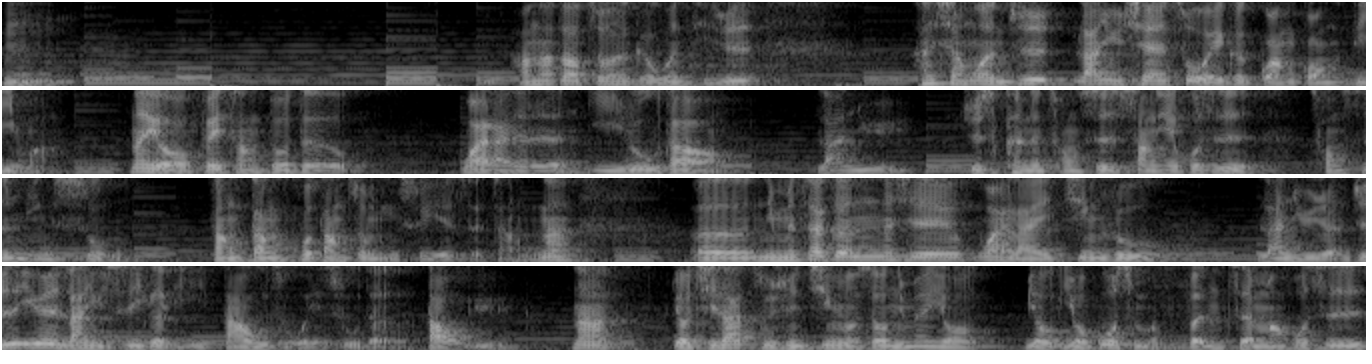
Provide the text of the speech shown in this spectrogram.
嗯，好，那到最后一个问题就是很想问，就是蓝屿现在作为一个观光地嘛，那有非常多的。外来的人移入到兰屿，就是可能从事商业或是从事民宿，当当或当做民宿业者这样。那呃，你们在跟那些外来进入兰屿人，就是因为兰屿是一个以达悟族为主的岛屿，那有其他族群进入的时候，你们有有有过什么纷争吗？或是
